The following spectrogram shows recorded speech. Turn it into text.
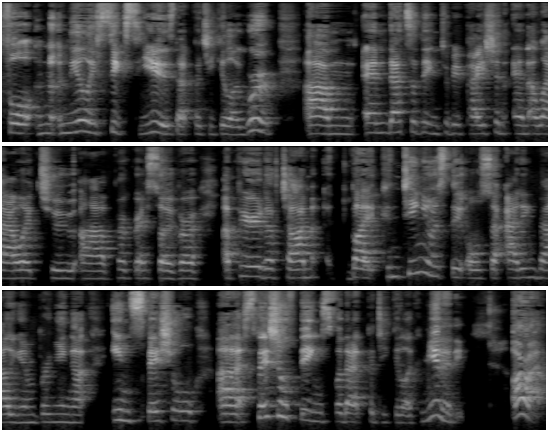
for n- nearly six years, that particular group. Um, and that's the thing to be patient and allow it to uh, progress over a period of time by continuously also adding value and bringing up in special, uh, special things for that particular community. All right,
